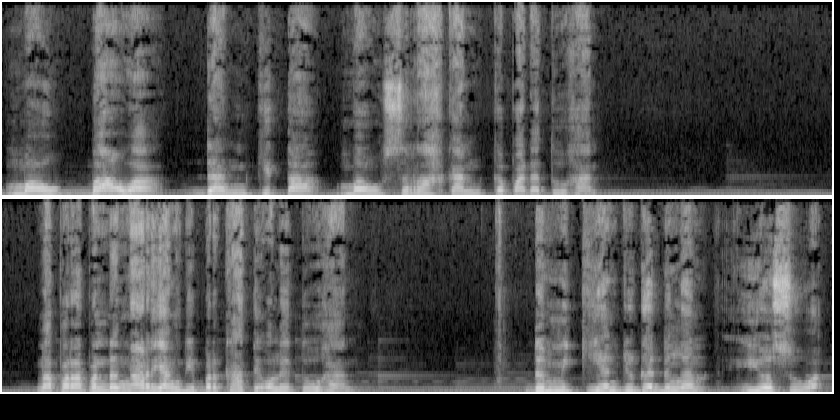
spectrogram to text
mau bawa dan kita mau serahkan kepada Tuhan. Nah, para pendengar yang diberkati oleh Tuhan, demikian juga dengan Yosua.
